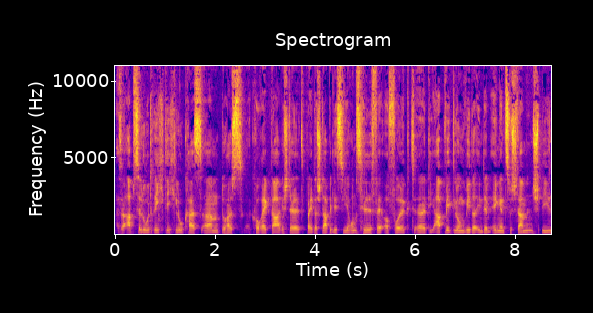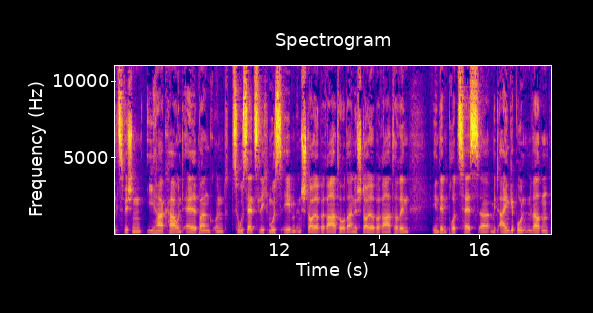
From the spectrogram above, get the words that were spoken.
Also absolut richtig, Lukas. Ähm, du hast korrekt dargestellt. Bei der Stabilisierungshilfe erfolgt äh, die Abwicklung wieder in dem engen Zusammenspiel zwischen IHK und L-Bank und zusätzlich muss eben ein Steuerberater oder eine Steuerberaterin in den Prozess äh, mit eingebunden werden.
